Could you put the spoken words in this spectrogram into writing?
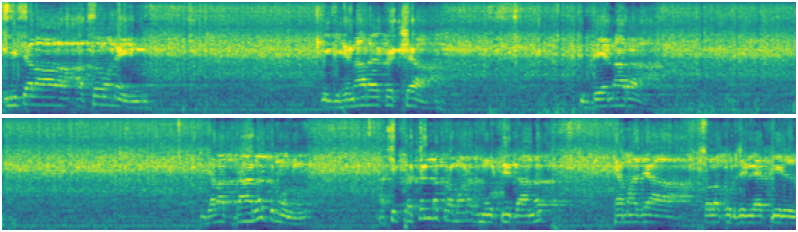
मी त्याला असं म्हणेन की घेणाऱ्यापेक्षा देणारा ज्याला दानत म्हणू अशी प्रचंड प्रमाणात मोठी दानत ह्या माझ्या सोलापूर जिल्ह्यातील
